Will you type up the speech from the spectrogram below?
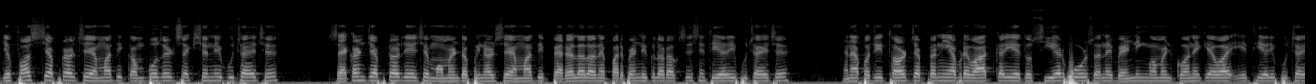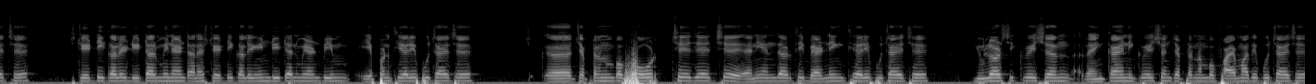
જે ફર્સ્ટ ચેપ્ટર છે, એમાંથી કમ્પોઝિટ સેક્શનની પૂછાય છે. સેકન્ડ ચેપ્ટર જે છે મોમેન્ટ ઓફ ઇનર્ટ છે, એમાંથી પેરેલલ અને પરપેન્ડિક્યુલર અક્સિસની થિયરી પૂછાય છે. એના પછી થર્ડ ચેપ્ટરની આપણે વાત કરીએ તો શિયર ફોર્સ અને બેન્ડિંગ મોમેન્ટ કોને કહેવાય એ થિયરી પૂછાય છે. સ્ટેટિકલી ડિટર્મિનન્ટ અને સ્ટેટિકલી ઇનડિટર્મિનન્ટ બીમ એ પણ થિયરી પૂછાય છે. ચેપ્ટર નંબર ફોર્થ છે જે છે, એની અંદરથી બેન્ડિંગ થિયરી પૂછાય છે. Euler's equation Rankine equation chapter number ફાઇવમાંથી પૂછાય છે.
